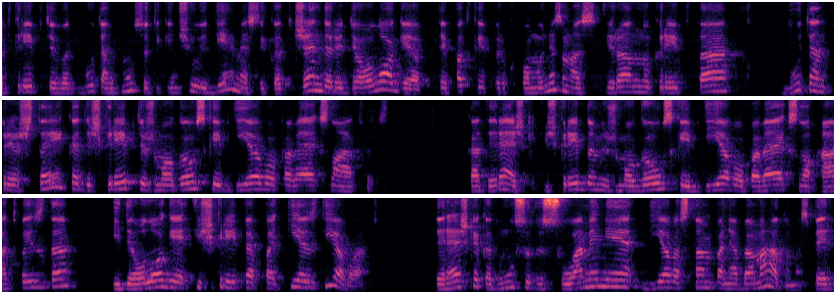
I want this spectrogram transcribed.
atkreipti vat, būtent mūsų tikinčiųjų dėmesį, kad gender ideologija, taip pat kaip ir komunizmas, yra nukreipta būtent prieš tai, kad iškreipti žmogaus kaip Dievo paveikslo atvaizdą. Ką tai reiškia? Iškreipdami žmogaus kaip Dievo paveikslo atvaizdą, ideologija iškreipia paties Dievo atvaizdą. Tai reiškia, kad mūsų visuomenėje Dievas tampa nebematomas per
